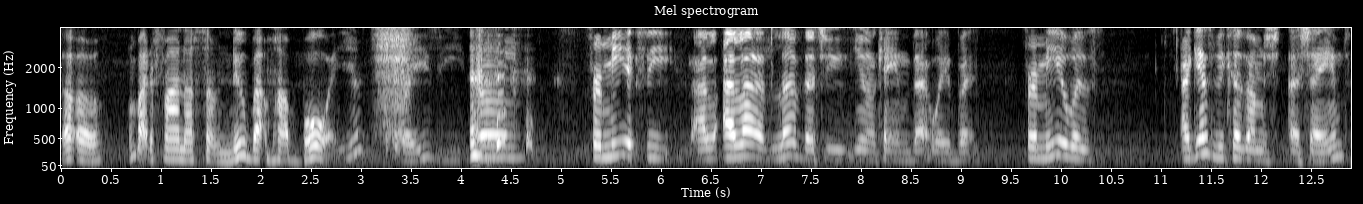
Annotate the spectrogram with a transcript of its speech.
Uh oh. I'm about to find out something new about my boy. You're crazy. Um, for me, it see, I, I love love that you you know came that way, but for me it was, I guess because I'm sh- ashamed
